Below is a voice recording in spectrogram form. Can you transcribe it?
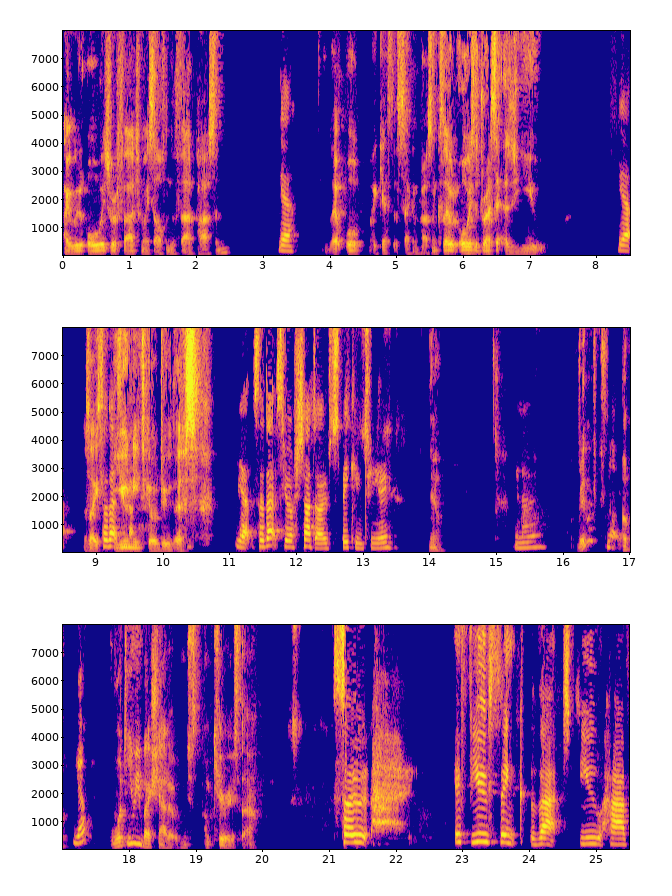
I would always refer to myself in the third person. Yeah well, I guess the second person, because I would always address it as you. Yeah. It's like, so that's, you need to go do this. Yeah. So that's your shadow speaking to you. Yeah. You know? Really? It's not, oh, yeah. What do you mean by shadow? I'm just, I'm curious there. So if you think that you have,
